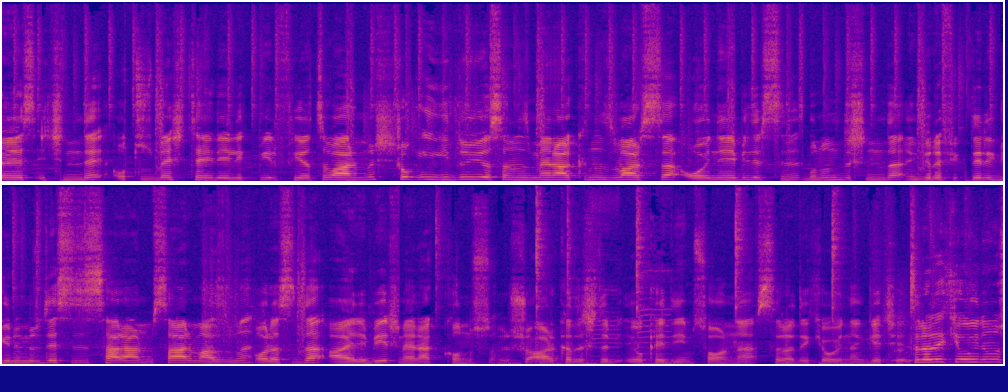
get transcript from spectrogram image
iOS için de 35 TL'lik bir fiyatı varmış. Çok ilgi duyuyorsanız, merakınız varsa oynayabilirsiniz. Bunun dışında grafikleri günümüzde sizi sarar mı, sarmaz mı? Orası da ayrı bir merak konusu. Şu arkadaşı da yok edeyim sonra sıradaki oyuna geçelim. Sıradaki oyunumuz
